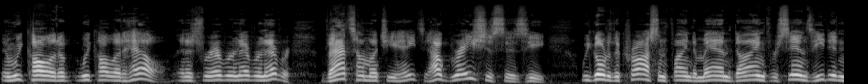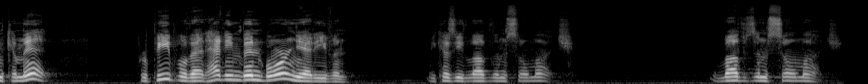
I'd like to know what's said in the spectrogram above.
And we call it a, we call it hell, and it's forever and ever and ever. That's how much he hates it. How gracious is he? We go to the cross and find a man dying for sins he didn't commit, for people that hadn't even been born yet, even because he loved them so much. Loves them so much.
